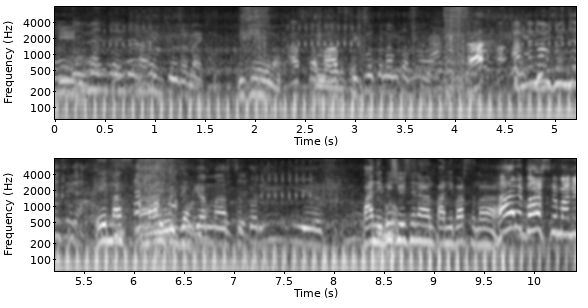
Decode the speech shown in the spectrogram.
ইয়ে পানি বেশি হয়েছে না পানি বাড়ছে না। আরে বাসছে মানে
